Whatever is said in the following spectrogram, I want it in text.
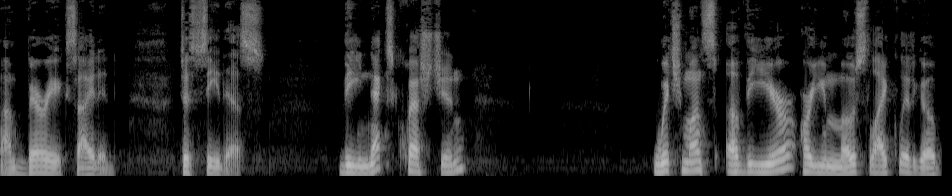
I'm very excited to see this. The next question: Which months of the year are you most likely to go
